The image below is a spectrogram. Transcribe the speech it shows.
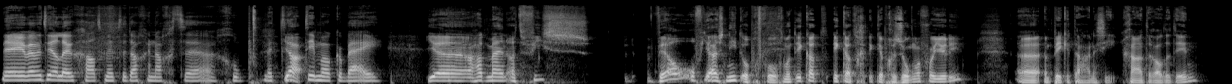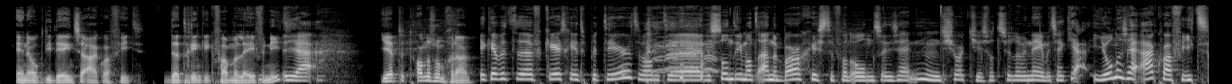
Nee, we hebben het heel leuk gehad met de dag en nacht eh, groep. Met Ja. Tim ook erbij. Je had mijn advies wel of juist niet opgevolgd. Want ik, had, ik, had, ik heb gezongen voor jullie. Eh, een Piketanissie gaat er altijd in. En ook die Deense aquavit. Dat drink ik van mijn leven niet. Ja, Je hebt het andersom gedaan. ik heb het eh, verkeerd geïnterpreteerd. Want eh, er stond iemand aan de bar gisteren van ons. En die zei, hmm, shotjes, wat zullen we nemen? Toen zei ik, ja, Jonne zei aquafiet.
